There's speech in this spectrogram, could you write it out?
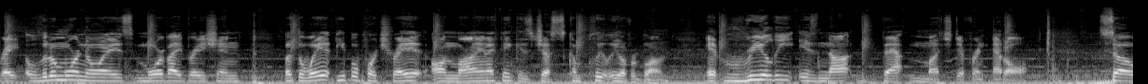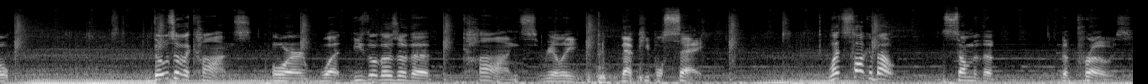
right? A little more noise, more vibration, but the way that people portray it online, I think is just completely overblown. It really is not that much different at all. So those are the cons, or what these are those are the cons really that people say. Let's talk about some of the the pros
